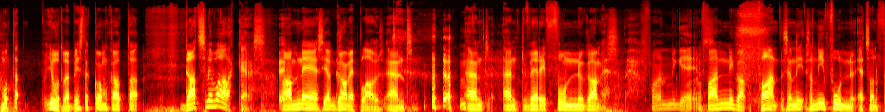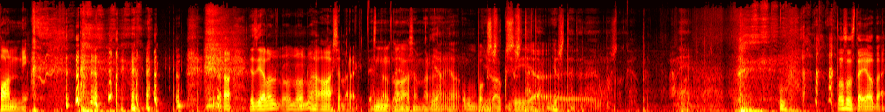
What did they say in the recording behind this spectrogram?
Mutta youtube.com kautta Datsle Walkers, Amnesia Gameplaus and, and, and very funny games. Funny games. Funny ga- fun. Se on, niin, se on niin funny, että se on funny. Ja, ja siellä on, on, on vähän ASMRkin testailtu. Mm, ja- ASMR. Ja, ja unboxauksia. Just- just tätä, just tätä. Tuossa on sitten jotain.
